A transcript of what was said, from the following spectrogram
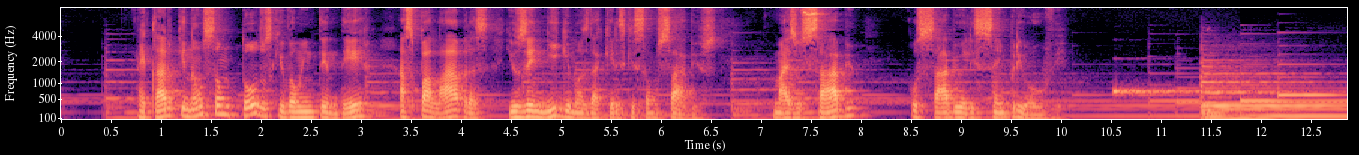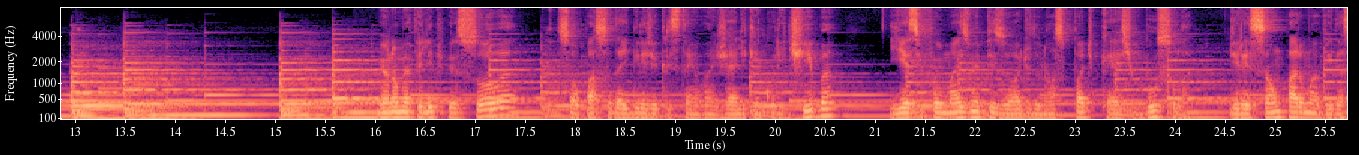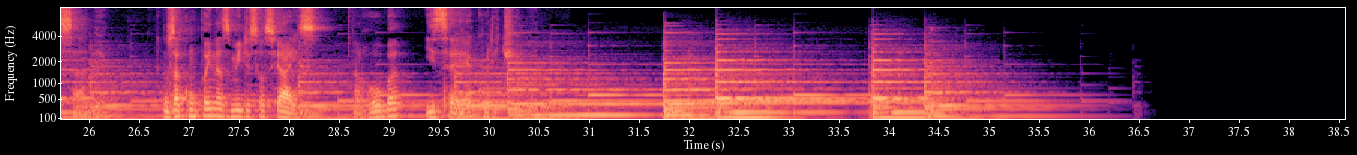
É claro que não são todos que vão entender as palavras e os enigmas daqueles que são sábios. Mas o sábio, o sábio ele sempre ouve. Meu nome é Felipe Pessoa, sou pastor da Igreja Cristã Evangélica em Curitiba e esse foi mais um episódio do nosso podcast Bússola Direção para uma Vida Sábia. Nos acompanhe nas mídias sociais, arroba ICE Curitiba.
